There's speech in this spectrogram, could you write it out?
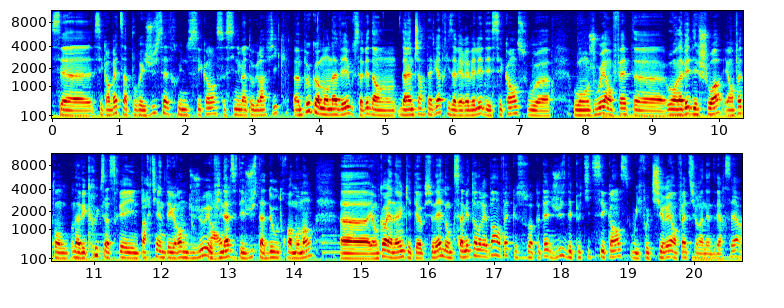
c'est qu'en fait ça pourrait juste être une séquence cinématographique, un peu comme on avait, vous savez, dans, dans Uncharted 4, ils avaient révélé des séquences où, euh, où on jouait en fait, euh, où on avait des choix, et en fait on, avait cru que ça serait une partie intégrante du jeu, et au final c'était juste à deux ou trois moments, et encore il y en a un qui était optionnel, donc ça m'étonnerait pas en fait que ce soit peut-être juste des petites séquences où il faut tirer en fait sur un adversaire,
